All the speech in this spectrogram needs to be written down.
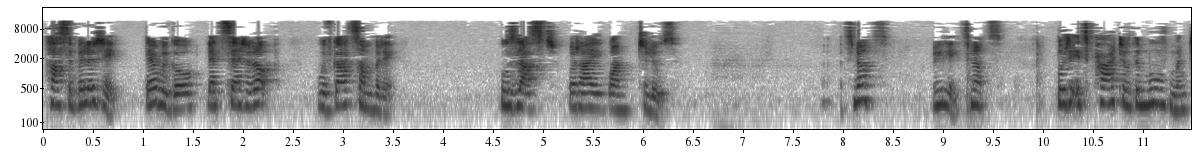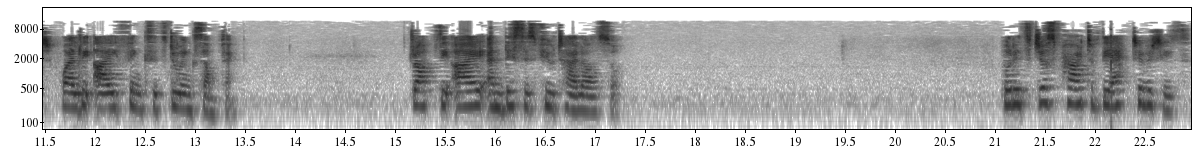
possibility. There we go. Let's set it up. We've got somebody who's lost what I want to lose. It's nuts. Really, it's nuts. But it's part of the movement while the I thinks it's doing something. Drop the I and this is futile also. But it's just part of the activities.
